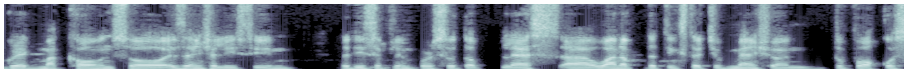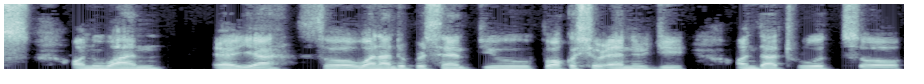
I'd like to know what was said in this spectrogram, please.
greg mckeown so essentially, essentialism the disciplined pursuit of less. Uh, one of the things that you've mentioned to focus on one area. So 100% you focus your energy on that route. So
